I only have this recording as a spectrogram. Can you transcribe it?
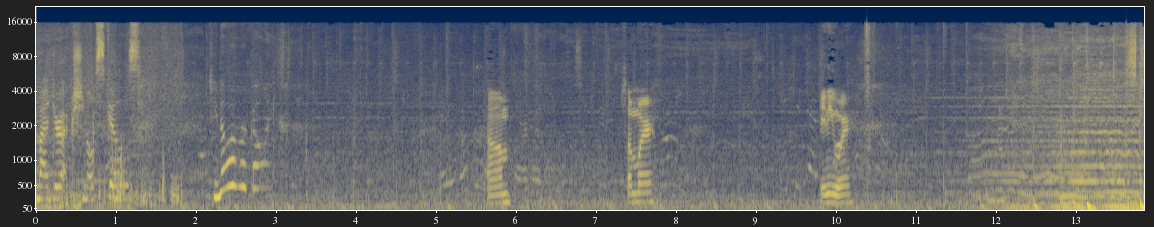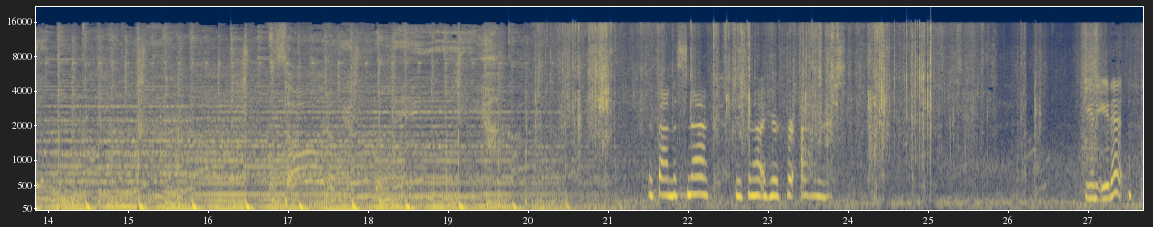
for my directional skills. Do you know where we're going? Um, somewhere. Anywhere. We found a snack. We've been out here for hours. You gonna eat it?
